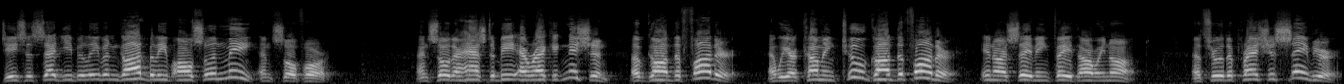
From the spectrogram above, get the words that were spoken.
Jesus said, Ye believe in God, believe also in me, and so forth. And so there has to be a recognition of God the Father. And we are coming to God the Father in our saving faith, are we not? Uh, through the precious Savior.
